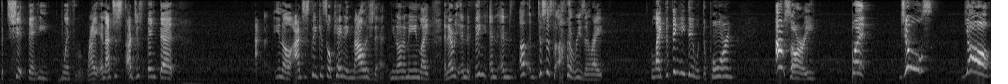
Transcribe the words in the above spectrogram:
the shit that he went through, right? And I just, I just think that you know, I just think it's okay to acknowledge that. You know what I mean? Like, and every and the thing, and and other, this is the other reason, right? Like the thing he did with the porn. I'm sorry, but Jules, y'all,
